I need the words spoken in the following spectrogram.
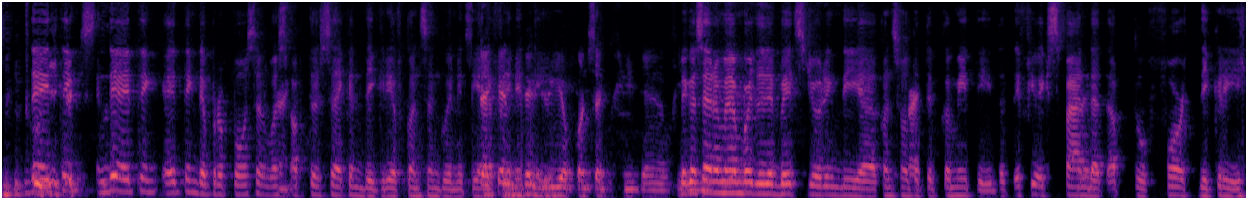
they think, hindi, I think, I think the proposal was right. up to second degree of consanguinity second degree of consanguinity and affinity. Because I remember the debates during the uh, consultative right. committee that if you expand right. that up to fourth degree,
